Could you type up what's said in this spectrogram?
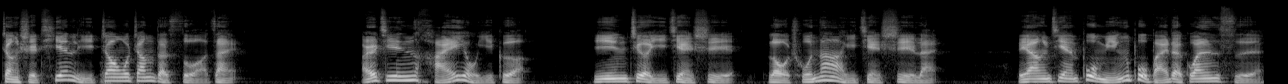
正是天理昭彰的所在。而今还有一个，因这一件事露出那一件事来，两件不明不白的官司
